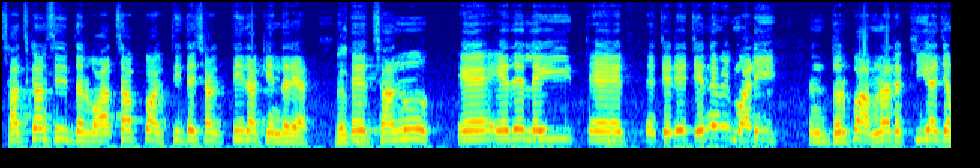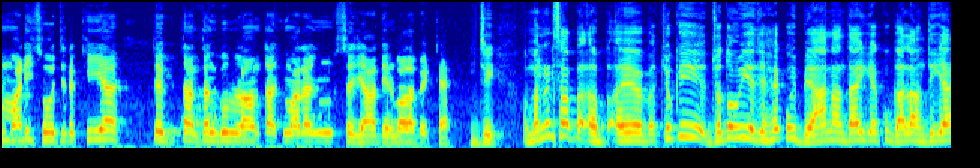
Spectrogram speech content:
ਸੱਚਖੰਡ ਸ੍ਰੀ ਦਰਬਾਰ ਸਾਹਿਬ ਭਗਤੀ ਤੇ ਸ਼ਕਤੀ ਦਾ ਕੇਂਦਰ ਆ। ਤੇ ਸਾਨੂੰ ਇਹ ਇਹਦੇ ਲਈ ਤੇ ਜਿਹੜੇ ਜਿਹਨੇ ਵੀ ਮਾੜੀ ਦੁਰਭਾਵਨਾ ਰੱਖੀ ਆ ਜਾਂ ਮਾੜੀ ਸੋਚ ਰੱਖੀ ਆ ਤੇ ਧੰਨ ਧੰਨ ਗੁਰੂ ਰਾਮਦਾਸ ਮਹਾਰਾਜ ਨੂੰ ਸਜ਼ਾ ਦੇਣ ਵਾਲਾ ਬੈਠਾ ਹੈ। ਜੀ ਮੰਨਣ ਸਾਹਿਬ ਅ, ਅ, ਕਿਉਂਕਿ ਜਦੋਂ ਵੀ ਅਜਿਹਾ ਕੋਈ ਬਿਆਨ ਆਂਦਾ ਹੈ ਜਾਂ ਕੋਈ ਗੱਲ ਆਂਦੀ ਹੈ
